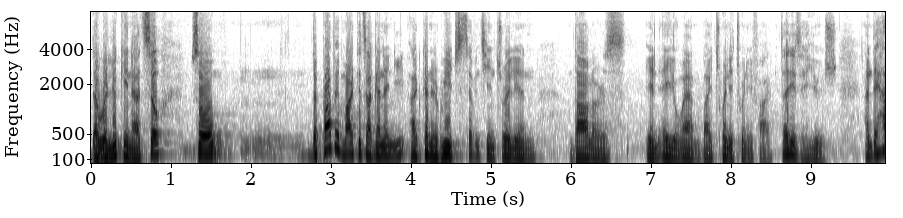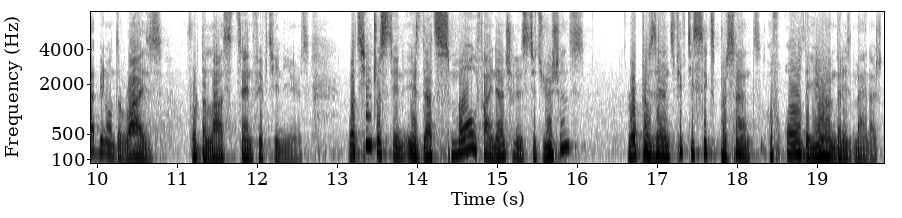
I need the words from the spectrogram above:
that we're looking at. So, so the private markets are going are going to reach $17 trillion in AUM by 2025. That is huge. And they have been on the rise for the last 10, 15 years. What's interesting is that small financial institutions represent 56% of all the UM that is managed.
